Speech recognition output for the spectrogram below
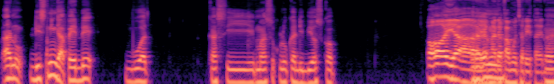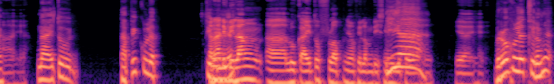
anu Disney nggak pede buat kasih masuk Luka di bioskop. Oh iya, Ada yang kan- ada kamu ceritain. Eh. Ah, iya. Nah itu tapi aku lihat Karena filmnya, dibilang eh, Luka itu flopnya film Disney Iya. gitu ya. Iya, iya. Baru aku lihat filmnya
